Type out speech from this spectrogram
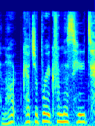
Cannot catch a break from this heat.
